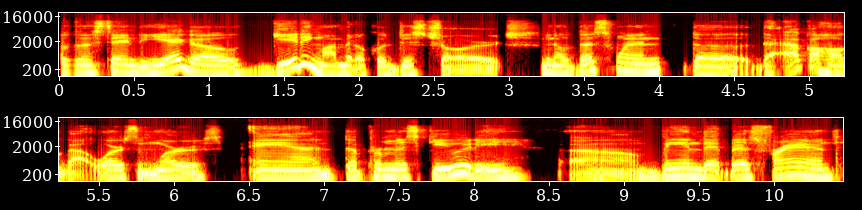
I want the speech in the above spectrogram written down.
was in San Diego getting my medical discharge, you know, that's when the the alcohol got worse and worse. And the promiscuity, um, being that best friend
